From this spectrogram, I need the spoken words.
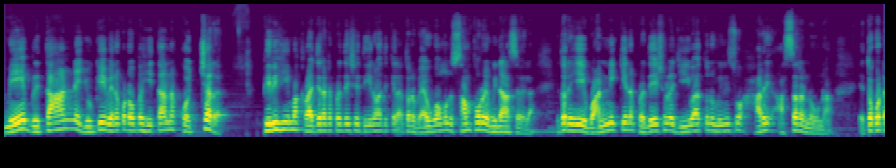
මේ බ්‍රිතාන්‍ය යුගයේ වෙනකොට ඔබ හිතන්න කොච්චර පිරිහීමක් රජරට ප්‍රදේශයේ තියෙනවද කියලා. ඒතකොට වැව්වමුණු සම්පූර්ණ විනාශ වෙලා. ඒතකොට මේ වන්නි කියන ප්‍රදේශවල ජීවත් වුණු මිනිස්සු හරි අසරණ වුණා. එතකොට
